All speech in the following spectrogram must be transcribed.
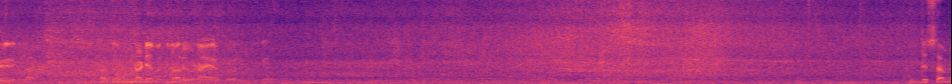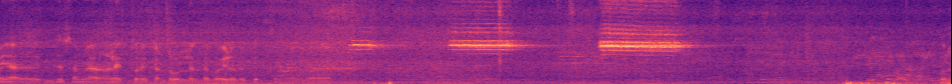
தெரியுதுங்களா? அதுக்கு முன்னாடியே பார்த்தீங்கன்னா ஒரு விநாயகர் கோயில் இருக்கு. இந்து சமய இந்து சமய அறநிலையத்துறை கண்ட்ரோலில் இந்த கோயில் இருக்கு. ஒரு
